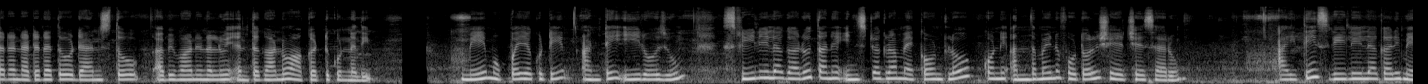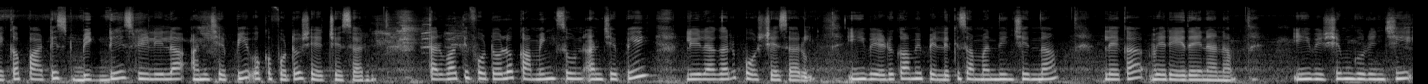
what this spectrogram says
తన నటనతో డ్యాన్స్తో అభిమానులను ఎంతగానో ఆకట్టుకున్నది. మే ముప్పై ఒకటి అంటే ఈరోజు శ్రీలీల గారు తన ఇన్స్టాగ్రామ్ అకౌంట్లో కొన్ని అందమైన ఫోటోలు షేర్ చేశారు. అయితే శ్రీలీల గారి makeup artist big day Sreeleela అని చెప్పి ఒక ఫోటో షేర్ చేశారు. తర్వాతి ఫోటోలో కమింగ్ సూన్ అని చెప్పి లీలా గారు పోస్ట్ చేశారు. ఈ వేడుక ఆమె పెళ్ళికి సంబంధించిందా? లేక వేరే ఏదైనానా? ఈ విషయం గురించి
